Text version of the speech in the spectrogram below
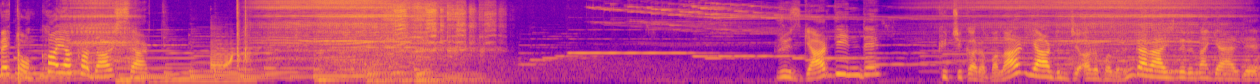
Beton kaya kadar sert. Rüzgar dindi. Küçük arabalar yardımcı arabaların garajlarına geldi.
